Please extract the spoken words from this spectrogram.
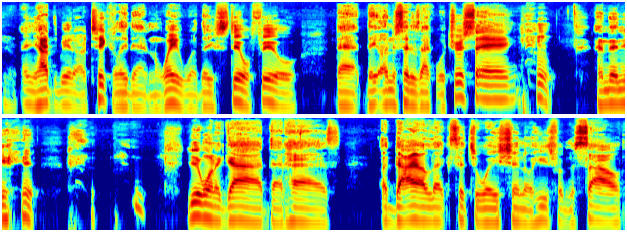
Yeah. and you have to be able to articulate that in a way where they still feel that they understand exactly what you're saying, and then you you want a guy that has a dialect situation, or he's from the south.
